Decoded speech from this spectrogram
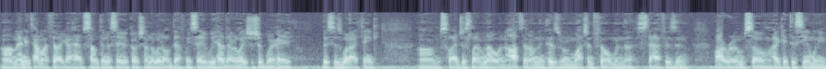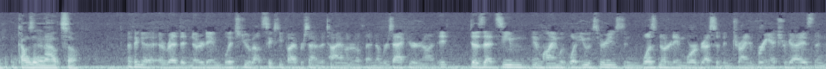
um, anytime I feel like I have something to say to Coach Underwood, I'll definitely say it. We have that relationship where, hey, this is what I think. Um, so I just let him know. And often I'm in his room watching film when the staff is in our room. So I get to see him when he comes in and out. So I think I, I read that Notre Dame blitzed you about 65% of the time. I don't know if that number is accurate or not. It, does that seem in line with what you experienced? And was Notre Dame more aggressive in trying to bring extra guys than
